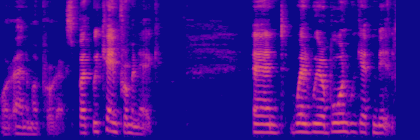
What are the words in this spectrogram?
or animal products. But we came from an egg. And when we are born, we get milk.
